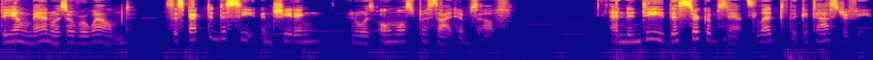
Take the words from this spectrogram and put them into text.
The young man was overwhelmed, suspected deceit and cheating, and was almost beside himself. And indeed this circumstance led to the catastrophe,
